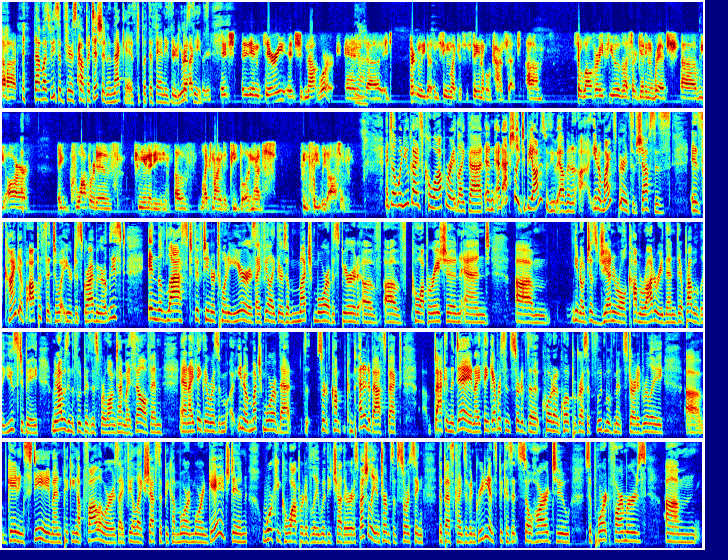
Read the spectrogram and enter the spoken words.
uh, That must be some fierce competition in that case to put the fannies in your seats. It sh- in theory, it should not work, and Yeah. uh, it certainly doesn't seem like a sustainable concept. Um, so while very few of us are getting rich, uh, we are a cooperative community of like-minded people, and that's completely awesome. And so when you guys cooperate like that, and, and actually, to be honest with you, Evan, I, you know, my experience of chefs is is kind of opposite to what you're describing, or at least in the last 15 or 20 years, I feel like there's a much more of a spirit of of cooperation and um, you know, just general camaraderie than there probably used to be. I mean, I was in the food business for a long time myself, and and I think there was, you know, much more of that sort of com- competitive aspect back in the day. And I think ever since sort of the quote unquote progressive food movement started really um, gaining steam and picking up followers, I feel like chefs have become more and more engaged in working cooperatively with each other, especially in terms of sourcing the best kinds of ingredients because it's so hard to support farmers. Um,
